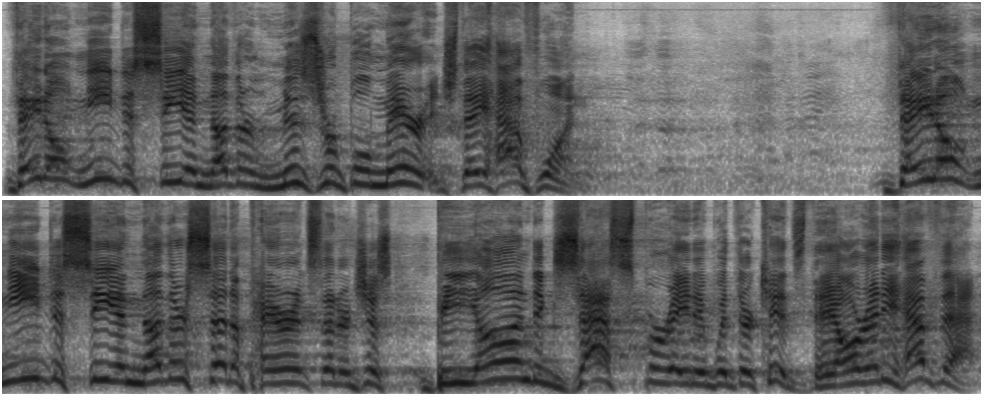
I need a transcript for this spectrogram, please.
They don't need to see another miserable marriage, they have one. They don't need to see another set of parents that are just beyond exasperated with their kids. They already have that.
